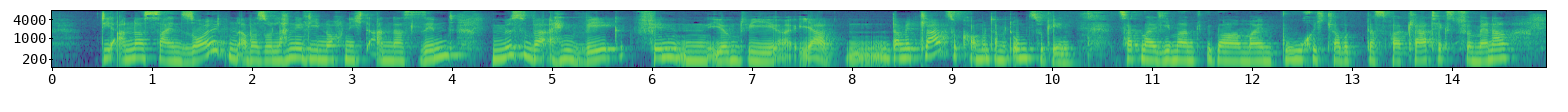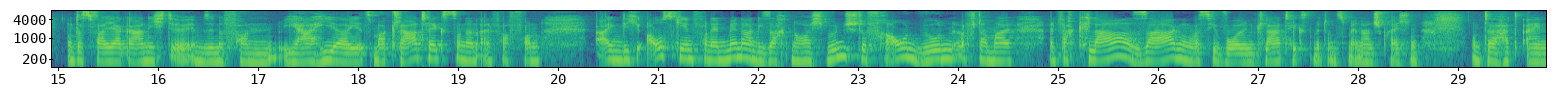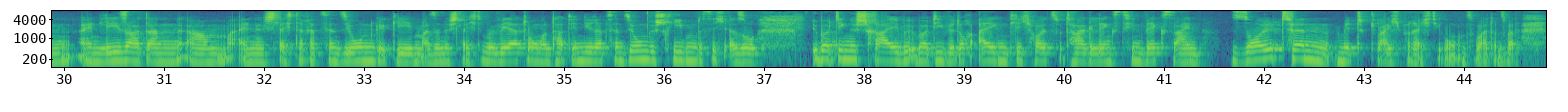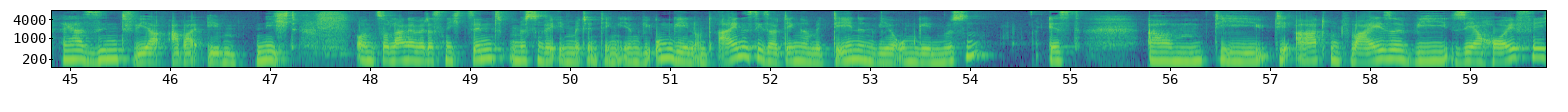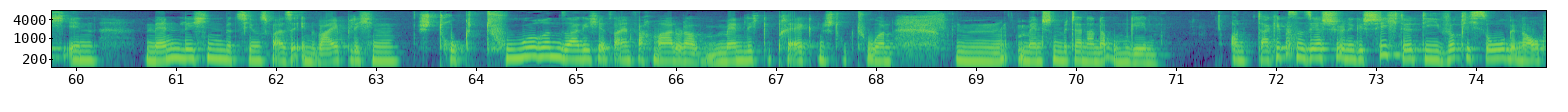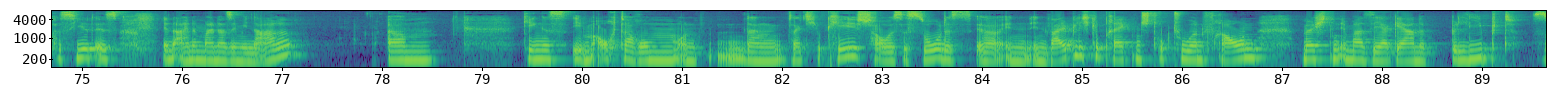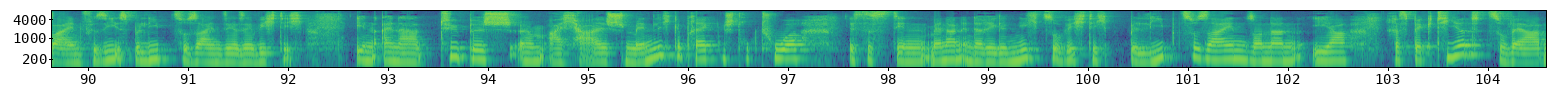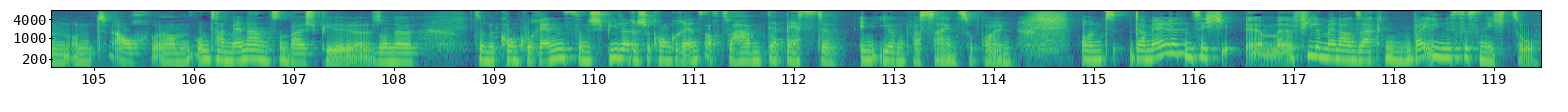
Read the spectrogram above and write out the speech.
die anders sein sollten, aber solange die noch nicht anders sind, müssen wir einen Weg finden, irgendwie ja, damit klarzukommen und damit umzugehen. Es hat mal jemand über mein Buch, ich glaube, das war Klartext für Männer, und das war ja gar nicht äh, im Sinne von, ja, hier jetzt mal Klartext, sondern einfach von eigentlich ausgehend von den Männern, die sagten, oh, ich wünschte, Frauen würden öfter mal einfach klar sagen, was sie wollen, Klartext mit uns Männern sprechen. Und da hat ein, ein Leser dann ähm, eine schlechte Rezension gegeben, also eine schlechte Bewertung und hat in die Rezension geschrieben, dass ich also über Dinge schreibe, über die wir doch eigentlich heutzutage längst hinweg sein sollten mit Gleichberechtigung und so weiter und so weiter. Naja, sind wir aber eben nicht. Und solange wir das nicht sind, müssen wir eben mit den Dingen irgendwie umgehen. Und eines dieser Dinge, mit denen wir umgehen müssen, ist ähm, die, die Art und Weise, wie sehr häufig in männlichen beziehungsweise in weiblichen Strukturen, sage ich jetzt einfach mal, oder männlich geprägten Strukturen Menschen miteinander umgehen. Und da gibt es eine sehr schöne Geschichte, die wirklich so genau passiert ist in einem meiner Seminare. Ähm, ging es eben auch darum, und dann sagte ich, okay, schau, es ist so, dass äh, in, in weiblich geprägten Strukturen Frauen möchten immer sehr gerne beliebt sein. Für sie ist beliebt zu sein sehr, sehr wichtig. In einer typisch ähm, archaisch männlich geprägten Struktur ist es den Männern in der Regel nicht so wichtig, beliebt zu sein, sondern eher respektiert zu werden und auch ähm, unter Männern zum Beispiel so eine so eine Konkurrenz, so eine spielerische Konkurrenz auch zu haben, der Beste in irgendwas sein zu wollen. Und da meldeten sich ähm, viele Männer und sagten, bei ihnen ist es nicht so.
